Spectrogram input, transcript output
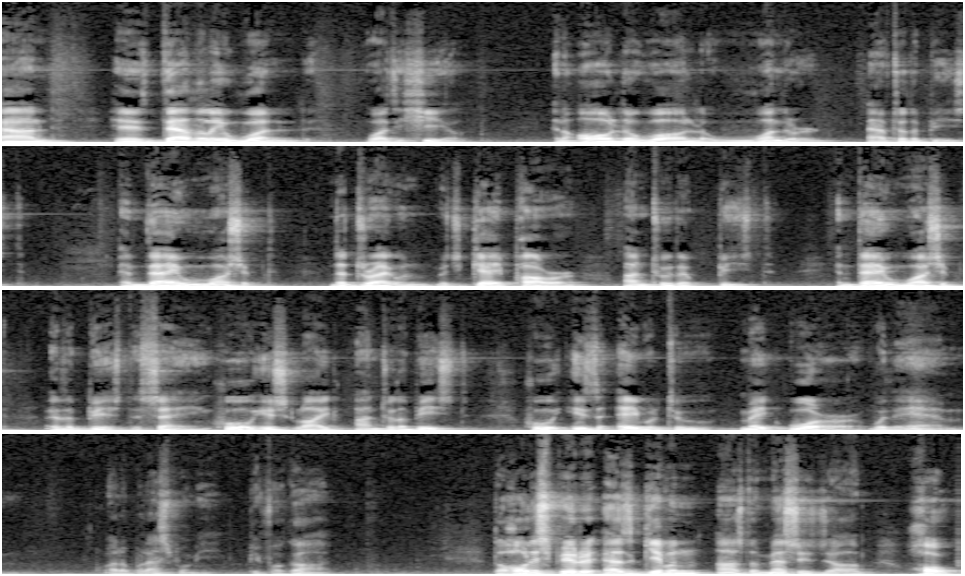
and his deadly wound was healed. And all the world wondered after the beast. And they worshipped the dragon which gave power unto the beast. And they worshipped the beast, saying, Who is like unto the beast? Who is able to make war with him? What a blasphemy before God. The Holy Spirit has given us the message of hope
